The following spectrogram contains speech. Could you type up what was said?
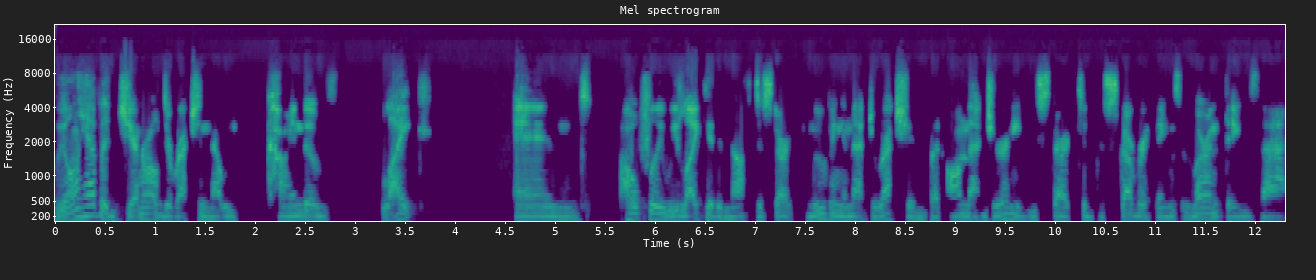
we only have a general direction that we kind of like. And hopefully we like it enough to start moving in that direction. But on that journey, we start to discover things and learn things that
